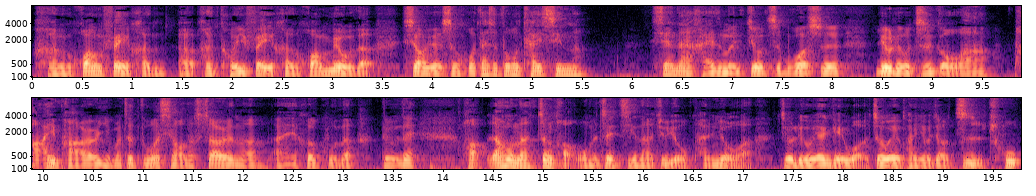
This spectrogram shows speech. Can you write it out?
很荒废、很呃、很颓废、很荒谬的校园生活，但是多么开心呢？现在孩子们就只不过是遛遛纸狗啊，爬一爬而已嘛，这多小的事儿呢？哎，何苦呢？对不对？好，然后呢，正好我们这集呢就有朋友啊，就留言给我，这位朋友叫志初。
